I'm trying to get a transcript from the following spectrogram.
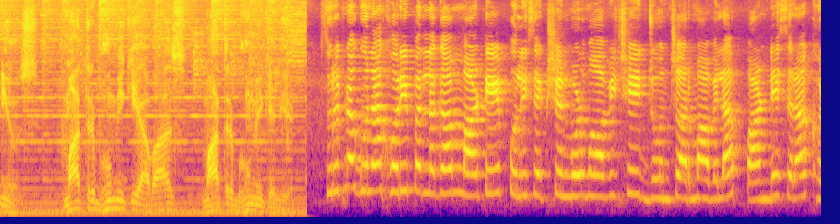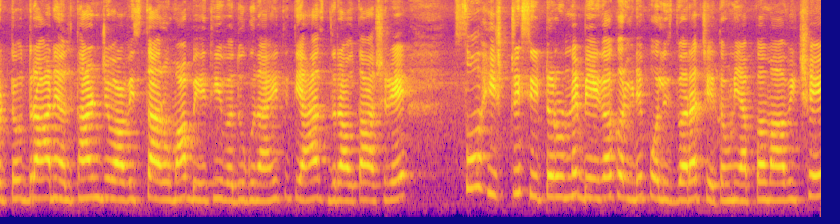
ન્યૂઝ. માતૃભૂમિ કી આવાજ, માતૃભૂમિ કે લિયે. સુરતના ગુનાખોરી પર લગામ માટે પોલીસ એક્શન મોડમાં આવી છે. ઝોન ચારમાં આવેલા પાંડેસરા, ખટોદરા અને અલથાણ જેવા વિસ્તારોમાં બેથી વધુ ગુનાહિત ઇતિહાસ ધરાવતા આશરે સો હિસ્ટ્રી સીટરોને ભેગા કરીને પોલીસ દ્વારા ચેતવણી આપવામાં આવી છે.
